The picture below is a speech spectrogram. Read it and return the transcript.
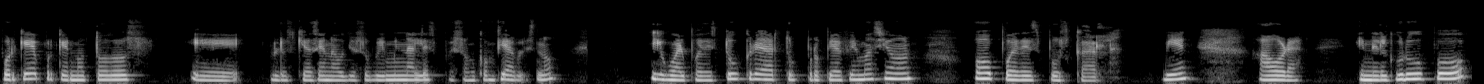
¿Por qué? Porque no todos eh, los que hacen audios subliminales pues son confiables, ¿no? Igual puedes tú crear tu propia afirmación o puedes buscarla. Bien, ahora en el grupo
